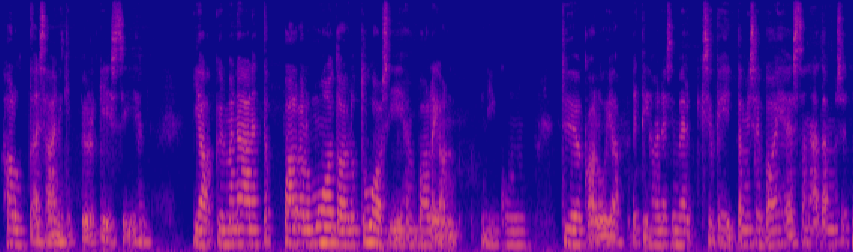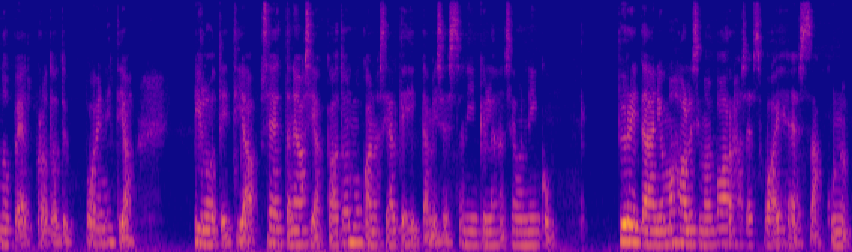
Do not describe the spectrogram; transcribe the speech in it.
haluttaisiin ainakin pyrkiä siihen. Ja kyllä mä näen, että palvelumuotoilu tuo siihen paljon niin kuin, työkaluja. Et ihan esimerkiksi jo kehittämisen vaiheessa nämä tämmöiset nopeat prototypoinnit ja pilotit ja se, että ne asiakkaat on mukana siellä kehittämisessä, niin kyllähän se on niin kuin, pyritään jo mahdollisimman varhaisessa vaiheessa, kun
